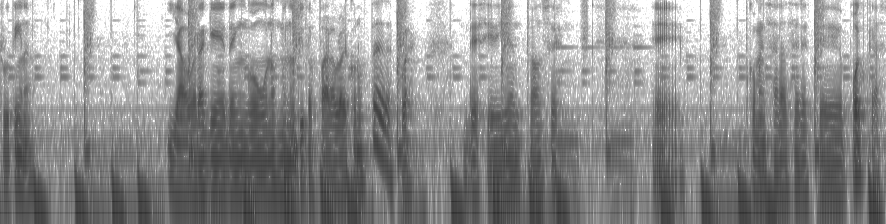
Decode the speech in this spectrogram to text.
rutina. Y ahora que tengo unos minutitos para hablar con ustedes, pues decidí entonces eh, comenzar a hacer este podcast.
